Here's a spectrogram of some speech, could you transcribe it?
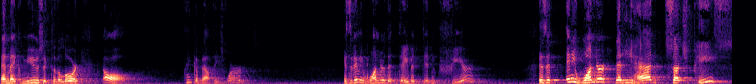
and make music to the Lord. Oh, think about these words. Is it any wonder that David didn't fear? Is it any wonder that he had such peace?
